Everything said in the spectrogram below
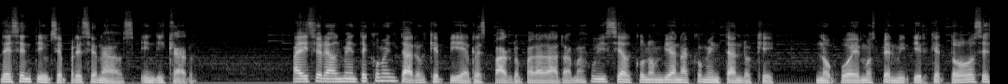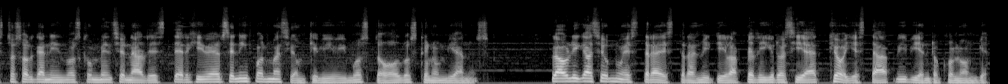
de sentirse presionados, indicaron. Adicionalmente comentaron que piden respaldo para la rama judicial colombiana comentando que no podemos permitir que todos estos organismos convencionales tergiversen información que vivimos todos los colombianos. La obligación nuestra es transmitir la peligrosidad que hoy está viviendo Colombia.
